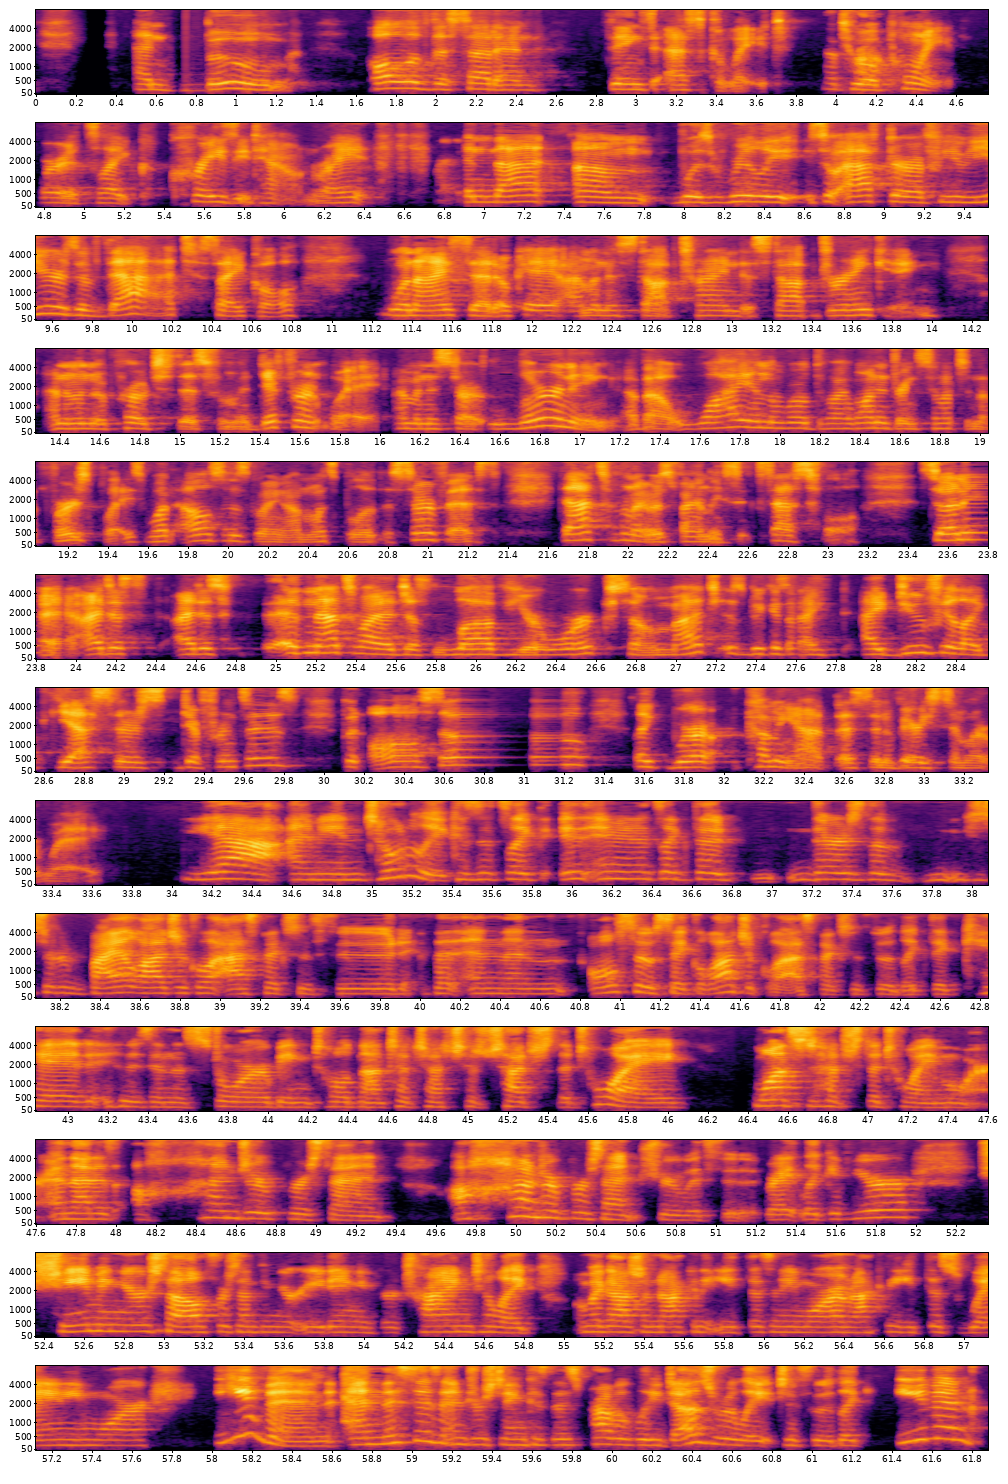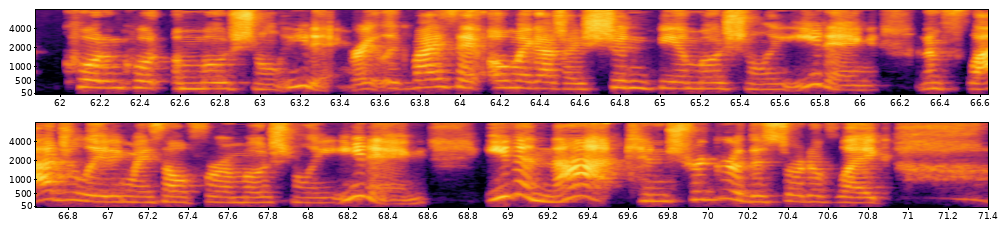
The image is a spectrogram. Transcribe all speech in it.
and boom, all of the sudden things escalate no to a point where it's like crazy town, right? right. And that um, was really so. After a few years of that cycle, when I said, okay, I'm going to stop trying to stop drinking and I'm going to approach this from a different way. I'm going to start learning about why in the world do I want to drink so much in the first place? What else is going on? What's below the surface? That's when I was finally successful. So anyway, I just, I just, and that's why I just love your work so much is because I, I do feel like, yes, there's differences, but also like we're coming at this in a very similar way. Yeah, I mean, totally. Because it's like, I mean, it's like the there's the sort of biological aspects with food, but and then also psychological aspects with food. Like the kid who's in the store being told not to touch touch, touch the toy wants to touch the toy more, and that is a hundred percent 100% true with food, right? Like if you're shaming yourself for something you're eating, if you're trying to like, oh my gosh, I'm not going to eat this anymore, I'm not going to eat this way anymore, even, and this is interesting because this probably does relate to food, like even quote unquote emotional eating, right? Like if I say, oh my gosh, I shouldn't be emotionally eating, and I'm flagellating myself for emotionally eating, even that can trigger this sort of like,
